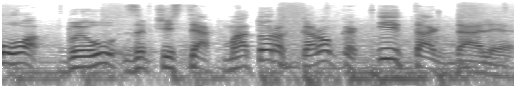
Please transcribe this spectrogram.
о БУ запчастях, моторах, коробках и так далее.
